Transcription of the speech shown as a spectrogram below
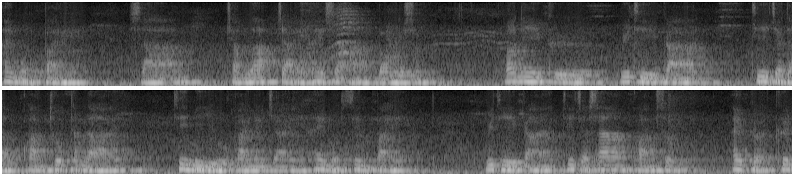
ให้หมดไป 3. ชำระใจให้สะอาดบริสุทธิ์ เพราะนี่คือวิธีการที่จะดับความทุกข์ทั้งหลาย ที่มีอยู่ภายในใจให้หมดสิ้นไป วิธีการที่จะสร้างความสุขให้เกิดขึ้น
